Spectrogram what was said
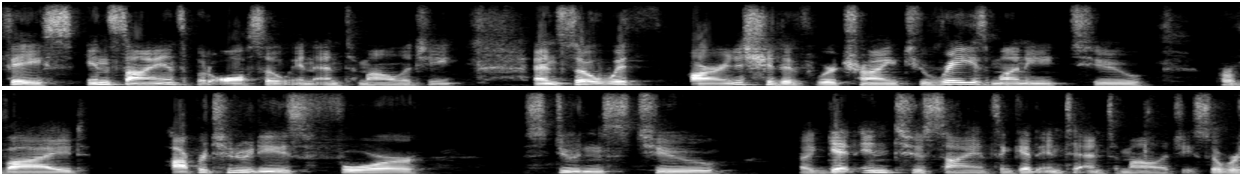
face in science, but also in entomology. And so, with our initiative, we're trying to raise money to provide opportunities for students to uh, get into science and get into entomology. So, we're,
